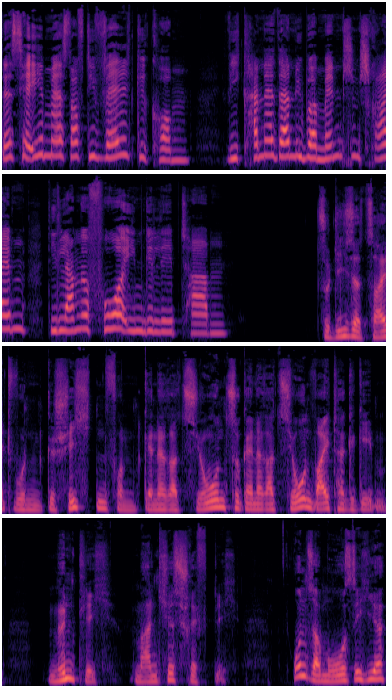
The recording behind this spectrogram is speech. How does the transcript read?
Der ist ja eben erst auf die Welt gekommen. Wie kann er dann über Menschen schreiben, die lange vor ihm gelebt haben? Zu dieser Zeit wurden Geschichten von Generation zu Generation weitergegeben, mündlich, manches schriftlich. Unser Mose hier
